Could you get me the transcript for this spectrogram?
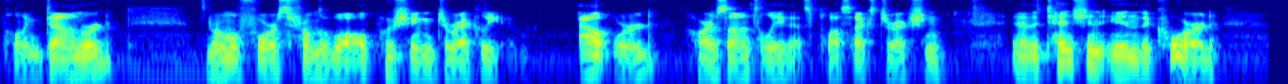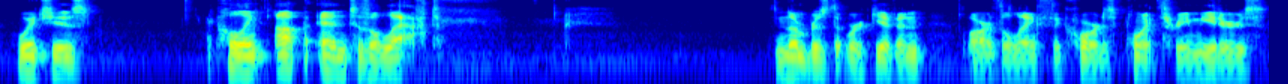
pulling downward, the normal force from the wall pushing directly outward, horizontally, that's plus x direction, and the tension in the cord, which is pulling up and to the left. The numbers that we're given are the length of the cord is 0.3 meters,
